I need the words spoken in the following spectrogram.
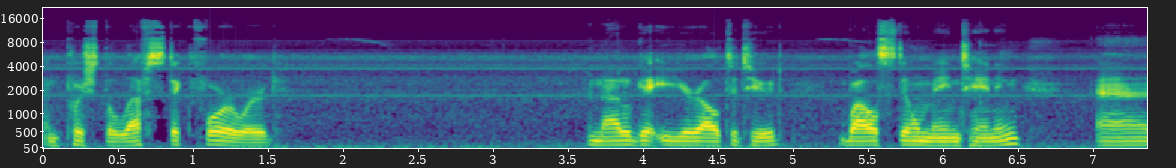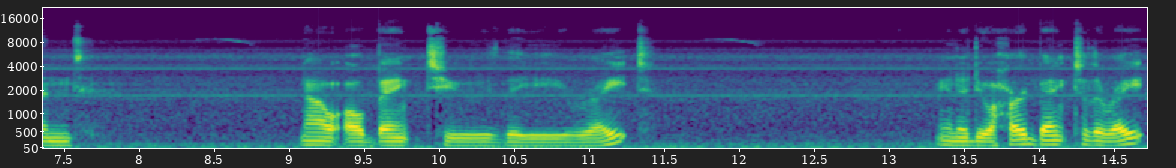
and push the left stick forward. And that'll get you your altitude while still maintaining. And now I'll bank to the right. I'm going to do a hard bank to the right.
